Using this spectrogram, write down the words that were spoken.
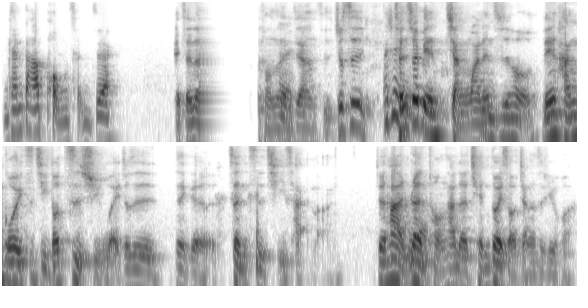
你看大家捧成这样，哎，真的捧成这样子，就是陈水扁讲完了之后，连韩国瑜自己都自诩为就是那个政治奇才嘛，就他很认同他的前对手讲的这句话。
